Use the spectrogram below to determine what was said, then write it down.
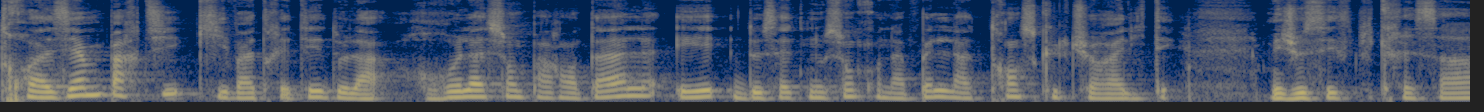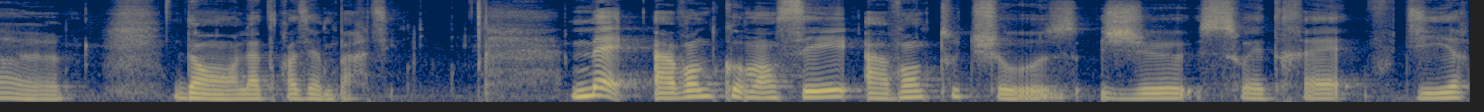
troisième partie qui va traiter de la relation parentale et de cette notion qu'on appelle la transculturalité. Mais je vous expliquerai ça euh, dans la troisième partie. Mais avant de commencer, avant toute chose, je souhaiterais vous dire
